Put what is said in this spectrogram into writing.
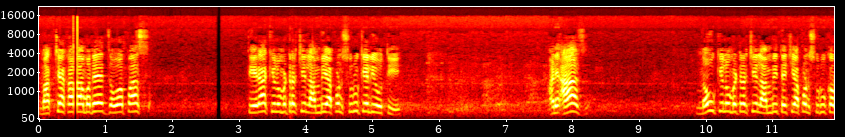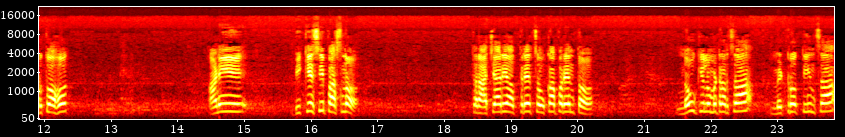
मागच्या काळामध्ये जवळपास तेरा किलोमीटरची लांबी आपण सुरू केली होती. आणि आज नऊ किलोमीटरची लांबी त्याची आपण सुरू करतो आहोत. आणि बीकेसी पासनं तर आचार्य अत्रे चौकापर्यंत नऊ किलोमीटरचा मेट्रो तीनचा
